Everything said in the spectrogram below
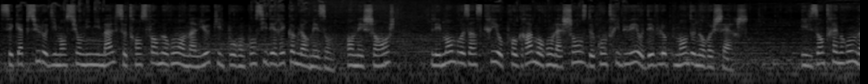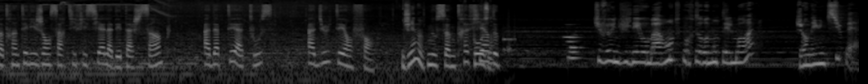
ces capsules aux dimensions minimales se transformeront en un lieu qu'ils pourront considérer comme leur maison. En échange, les membres inscrits au programme auront la chance de contribuer au développement de nos recherches. Ils entraîneront notre intelligence artificielle à des tâches simples, adaptées à tous, adultes et enfants. Jean Nous sommes très fiers de... Tu veux une vidéo marrante pour te remonter le moral? J'en ai une super.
